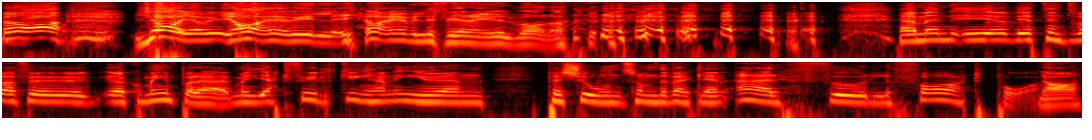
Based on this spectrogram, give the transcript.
Ja, ja, jag, vill- ja, jag vill, ja, jag vill fira julbana Ja, men jag vet inte varför jag kom in på det här, men Gert Fylking han är ju en person som det verkligen är full fart på. Ja,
